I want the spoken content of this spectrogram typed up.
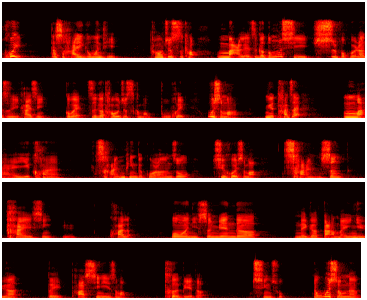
会。但是还有一个问题，他会去思考买了这个东西是否会让自己开心？各位，这个他会去思考吗？不会。为什么？因为他在买一款产品的过程中，去会什么产生开心与快乐？问问你身边的那个大美女啊，对她心里什么特别的清楚？那为什么呢？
